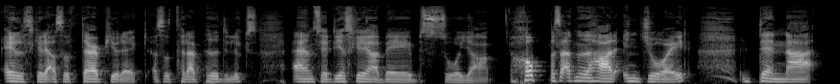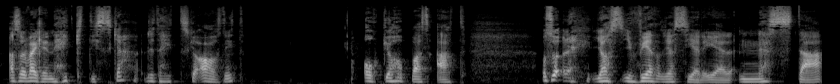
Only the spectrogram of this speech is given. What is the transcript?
Älskar det, alltså therapeutic, alltså terapi deluxe. Um, så ja, det ska jag göra babe, så jag hoppas att ni har enjoyed denna, alltså verkligen hektiska, detta hektiska avsnitt. Och jag hoppas att och så, jag, vet att jag ser er nästa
